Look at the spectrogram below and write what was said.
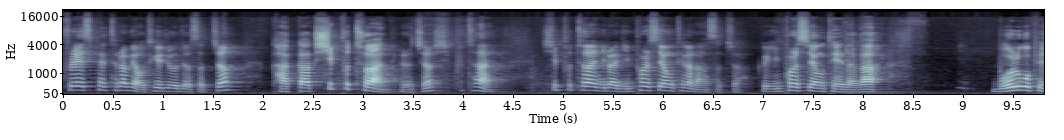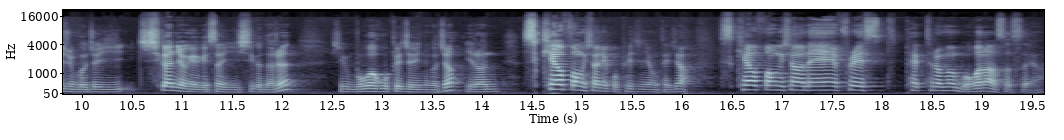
프레 스펙트럼이 어떻게 주어졌었죠? 각각 시프트한 그렇죠? 시프트한 시프트한 이런 임펄스 형태가 나왔었죠. 그 임펄스 형태에다가 뭘 곱해준 거죠? 이 시간 영역에서 이 시그널은 지금 뭐가 곱해져 있는 거죠? 이런 스퀘어 펑션이 곱해진 형태죠. 스퀘어 펑션의 프레 스펙트럼은 뭐가 나왔었어요?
